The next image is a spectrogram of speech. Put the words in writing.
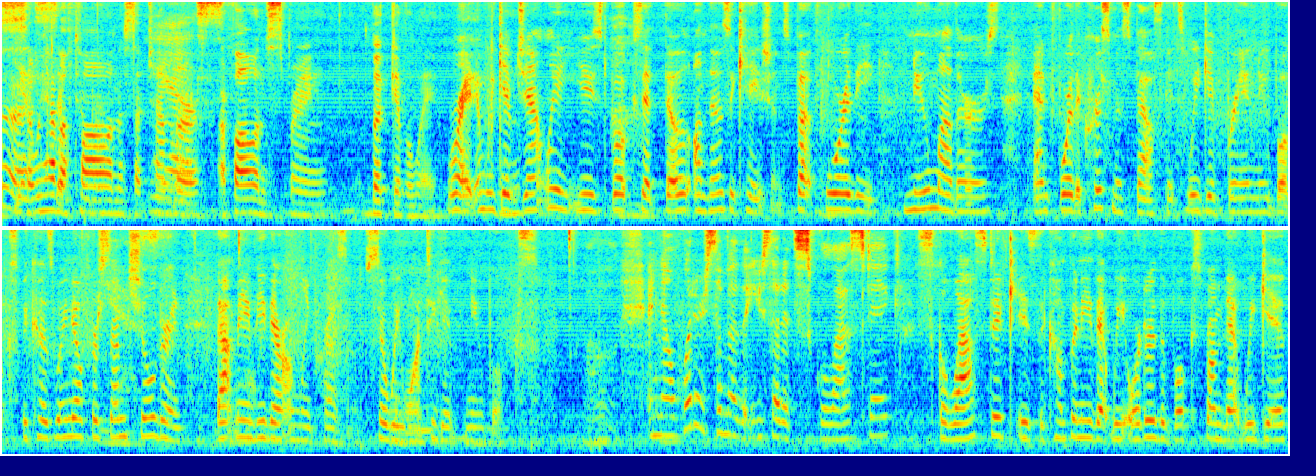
Yes. So or- we Yes, have a fall and a September, Yes. a fall and spring book giveaway. Right, and we give Mhm. gently used books at those, on those occasions. But for the new mothers and for the Christmas baskets, we give brand new books because we know for some Yes. children that may be their only present. So we want to give new books. Oh. And now, what are some of the? You said it's Scholastic. Scholastic is the company that we order the books from that we give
